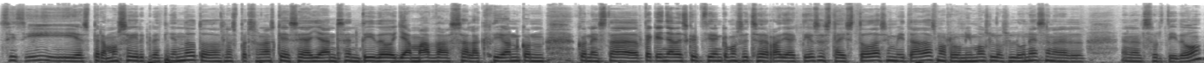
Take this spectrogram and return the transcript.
Sí, sí, y esperamos seguir creciendo. Todas las personas que se hayan sentido llamadas a la acción con, con esta pequeña descripción que hemos hecho de Radioactivos, estáis todas invitadas. Nos reunimos los lunes en el, en el Surtido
